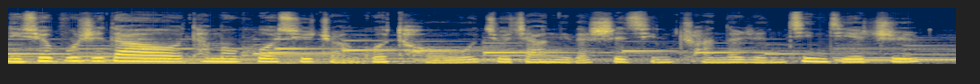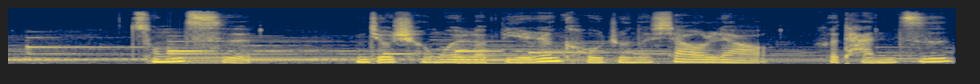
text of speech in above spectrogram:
你却不知道他们或许转过头就将你的事情传得人尽皆知，从此。你就成为了别人口中的笑料和谈资。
